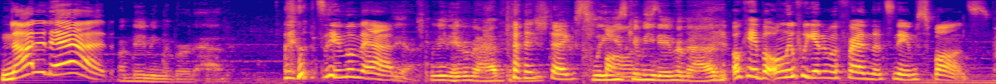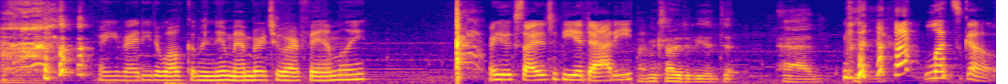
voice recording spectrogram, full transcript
not an ad. I'm naming the bird Ad. Let's name him ad. Yeah. Can we name him Ad, please? Hashtag Please, spawns. can we name him Ad? Okay, but only if we get him a friend that's named Spawns. Are you ready to welcome a new member to our family? Are you excited to be a daddy? I'm excited to be a dad. Let's go.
